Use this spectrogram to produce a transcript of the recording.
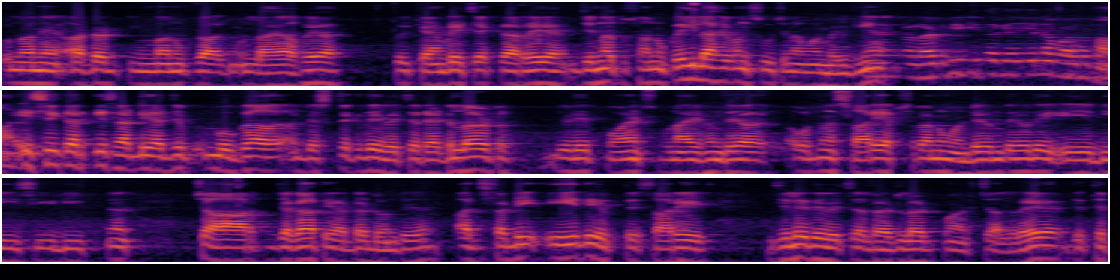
ਉਹਨਾਂ ਨੇ ਅੱਡ ਅੱਡ ਟੀਮਾਂ ਨੂੰ ਲਾਇਆ ਹੋਇਆ। ਕੋਈ ਕੈਮਰੇ ਚੈੱਕ ਕਰ ਰਹੇ ਆ ਜਿਨ੍ਹਾਂ ਤੋਂ ਸਾਨੂੰ ਕਈ ਲਾਹੇਵੰਦ ਸੂਚਨਾਵਾਂ ਮਿਲ ਗਈਆਂ। ਅਲਰਟ ਵੀ ਕੀਤਾ ਗਿਆ ਜੀ ਇਹਨਾਂ ਵਾਰਦਾਤਾਂ ਹਾਂ? ਇਸੇ ਕਰਕੇ ਸਾਡੇ ਅੱਜ ਮੋਗਾ ਡਿਸਟ੍ਰਿਕਟ ਦੇ ਵਿੱਚ ਰੈੱਡ ਅਲਰਟ ਜਿਹੜੇ ਪੁਆਇੰਟਸ ਬਣਾਏ ਹੁੰਦੇ ਆ ਉਹਨਾਂ ਸਾਰੇ ਅਫਸਰਾਂ ਨੂੰ ਵੰਡੇ ਹੁੰਦੇ ਉਹਦੇ B C D ਅ, ਚਾਰ ਜਗ੍ਹਾ ਤੇ ਅੱਡ ਅੱਡ ਹੁੰਦੇ ਆ। ਅੱਜ ਸਾਡੇ A ਦੇ ਉੱਤੇ ਸਾਰੇ ਜ਼ਿਲ੍ਹੇ ਦੇ ਵਿੱਚ ਰੈੱਡ ਅਲਰਟ ਪੁਆਇੰਟ ਚੱਲ ਰਹੇ ਆ ਜਿੱਥੇ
